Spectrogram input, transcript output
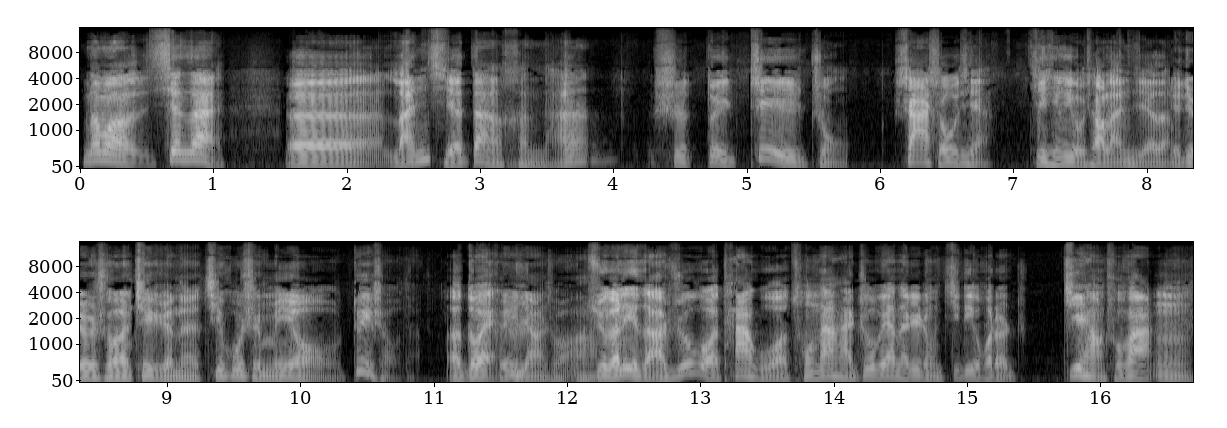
那么现在，呃，拦截弹很难是对这种杀手锏进行有效拦截的。也就是说，这个呢几乎是没有对手的。呃，对，可以这样说啊。举个例子啊，如果他国从南海周边的这种基地或者机场出发，嗯，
